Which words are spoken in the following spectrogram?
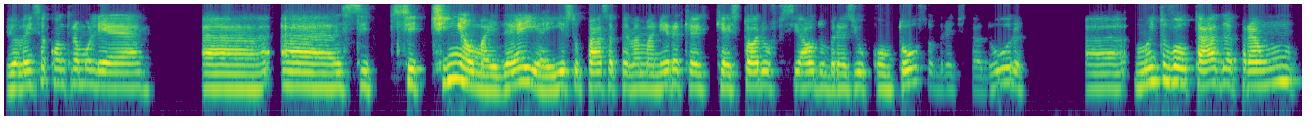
violência contra a mulher. Uh, uh, se, se, tinha uma ideia, e isso passa pela maneira que a, que a história oficial do Brasil contou sobre a ditadura, muito voltada para um,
